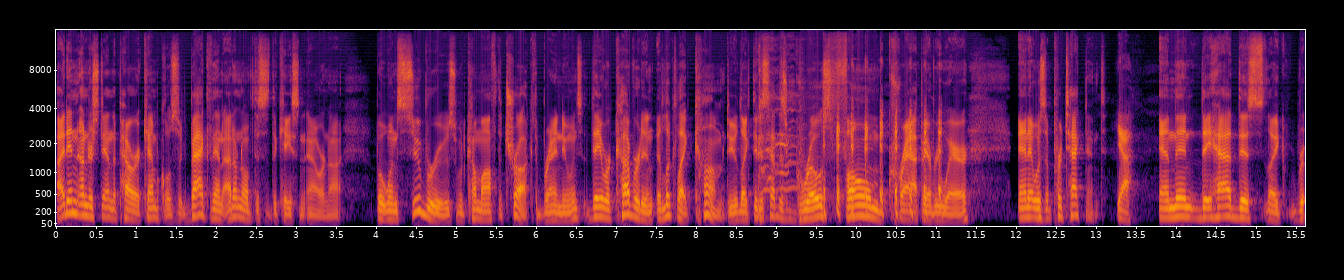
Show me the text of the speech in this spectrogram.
I didn't understand the power of chemicals. Like back then, I don't know if this is the case now or not. But when Subarus would come off the truck, the brand new ones, they were covered in. It looked like cum, dude. Like they just had this gross foam crap everywhere, and it was a protectant. Yeah. And then they had this like r-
